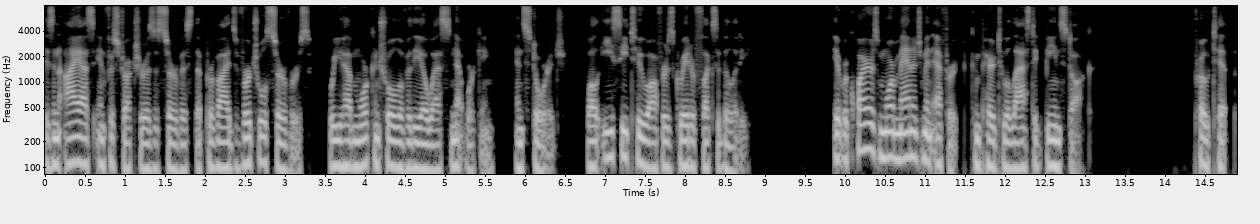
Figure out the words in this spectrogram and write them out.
is an IaaS infrastructure as a service that provides virtual servers where you have more control over the OS networking and storage, while EC2 offers greater flexibility. It requires more management effort compared to Elastic Beanstalk. Pro tip.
